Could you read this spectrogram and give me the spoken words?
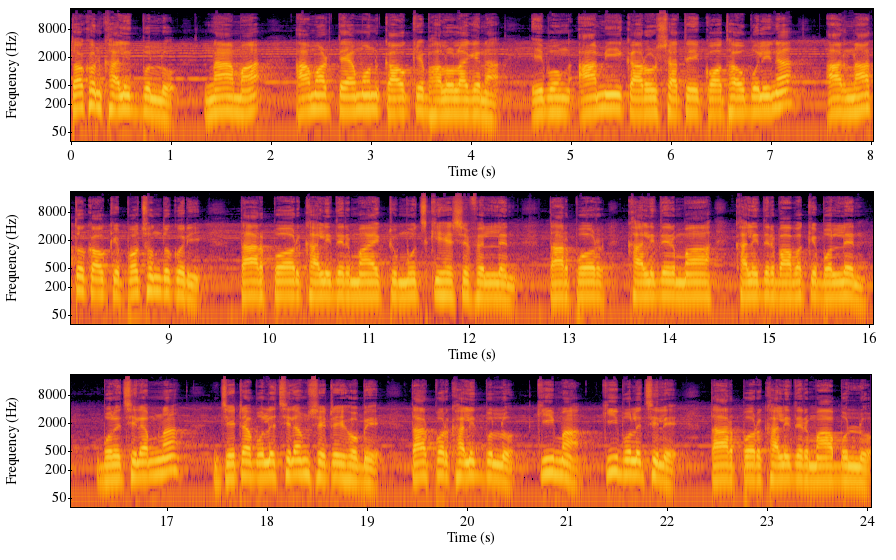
তখন খালিদ বলল, না মা, আমার তেমন কাউকে ভালো লাগে না এবং আমি কারোর সাথে কথাও বলি না আর না তো কাউকে পছন্দ করি। তারপর খালিদের মা একটু মুচকি হেসে ফেললেন। তারপর খালিদের মা খালিদের বাবাকে বললেন বলেছিলাম না? যেটা বলেছিলাম সেটাই হবে। তারপর খালিদ বলল, কি মা? কি বলেছিলে? তারপর খালিদের মা বলল,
